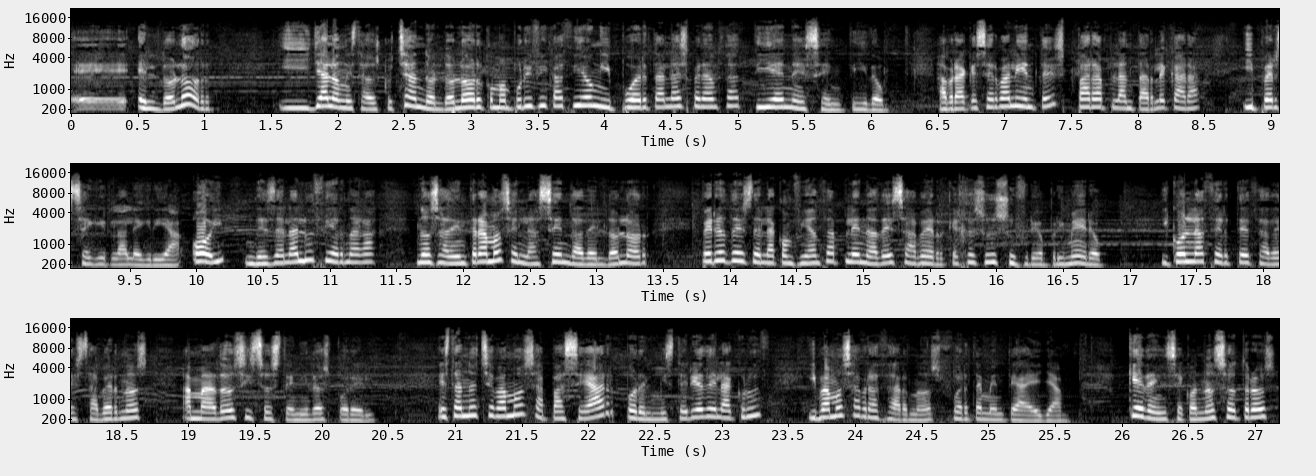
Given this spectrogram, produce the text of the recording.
eh, el dolor. Y ya lo han estado escuchando, el dolor como purificación y puerta a la esperanza tiene sentido. Habrá que ser valientes para plantarle cara y perseguir la alegría. Hoy, desde la Luciérnaga, nos adentramos en la senda del dolor, pero desde la confianza plena de saber que Jesús sufrió primero y con la certeza de sabernos amados y sostenidos por Él. Esta noche vamos a pasear por el misterio de la cruz y vamos a abrazarnos fuertemente a ella. Quédense con nosotros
